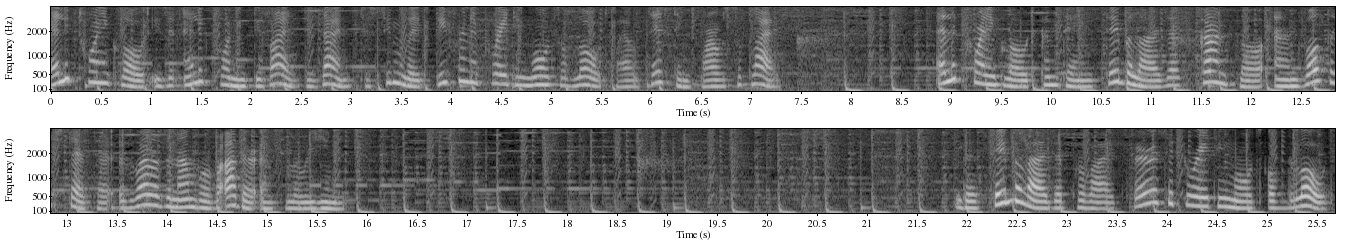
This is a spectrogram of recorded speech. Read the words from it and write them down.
Electronic load is an electronic device designed to simulate different operating modes of load while testing power supplies. Electronic load contains stabilizer, current flow and voltage tester as well as a number of other ancillary units. The stabilizer provides various operating modes of the load,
